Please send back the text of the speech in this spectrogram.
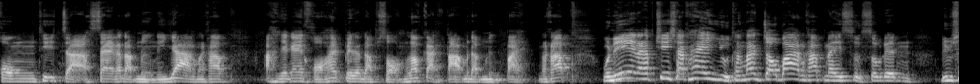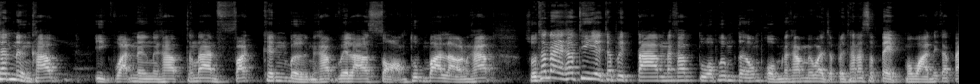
คงที่จะแซงอันดับ1นี่ยากนะครับ อะยังไงขอให้เป็นอันดับ 2 แล้วกันตามอันดับ 1 ไปนะครับ วันนี้นะครับชี้ชัดให้อยู่ทางด้านเจ้าบ้านครับในศึกสวีเดนดิวิชั่นหนึ่งครับอีกวันหนึ่งนะครับทางด้านฟักเคนเบิร์กนะครับเวลา 2 ทุ่มบ้านเรานะครับส่วนท่านใดครับที่อยากจะไปตามนะครับตัวเพิ่มเติมของผมนะครับไม่ว่าจะเป็นท่านสเต็ปเมื่อวานนี้ก็แต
